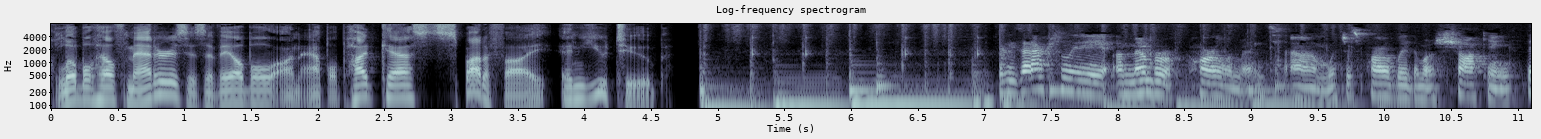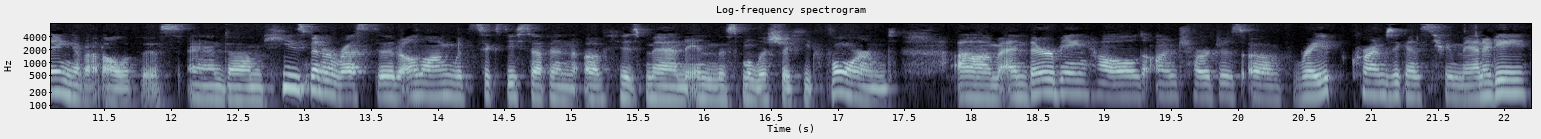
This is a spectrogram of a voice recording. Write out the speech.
Global Health Matters is available on Apple Podcasts, Spotify, and YouTube. He's actually a member of parliament, um, which is probably the most shocking thing about all of this. And um, he's been arrested along with 67 of his men in this militia he'd formed. Um, and they're being held on charges of rape, crimes against humanity,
